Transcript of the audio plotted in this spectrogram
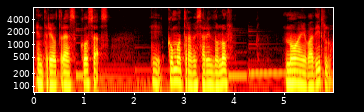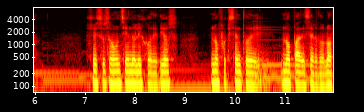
entre otras cosas, cómo atravesar el dolor, no a evadirlo. Jesús, aún siendo el Hijo de Dios, no fue exento de no padecer dolor.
